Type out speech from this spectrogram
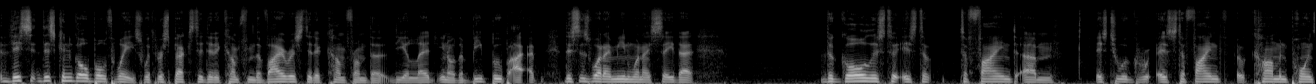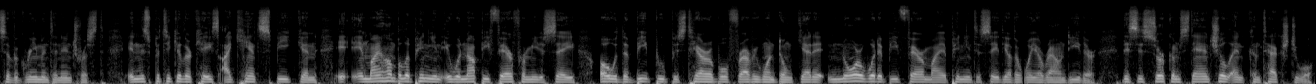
This this can go both ways with respects to did it come from the virus, did it come from the the alleged you know the beep boop. I, I, this is what I mean when I say that the goal is to is to to find um, is to agree, is to find common points of agreement and interest. In this particular case, I can't speak, and in my humble opinion, it would not be fair for me to say, "Oh, the beep boop is terrible for everyone, don't get it." Nor would it be fair, in my opinion, to say the other way around either. This is circumstantial and contextual.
